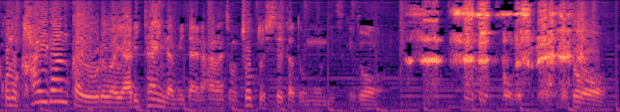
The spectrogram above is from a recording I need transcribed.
この階段階を俺はやりたいんだみたいな話もちょっとしてたと思うんですけど、そうですね。そう。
